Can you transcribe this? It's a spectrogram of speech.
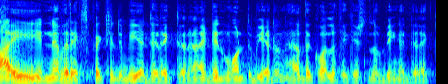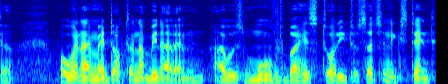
I never expected to be a director and I didn't want to be. I don't have the qualifications of being a director. But when I met Dr. Nambi Narayanan, I was moved by his story to such an extent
